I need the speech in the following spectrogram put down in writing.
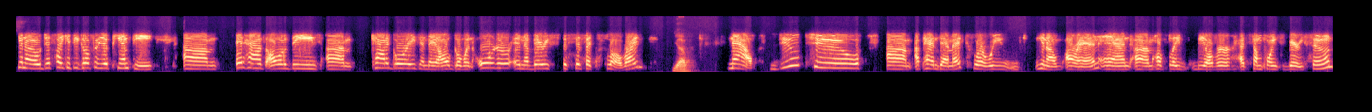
you know, just like if you go through your PMP, um, it has all of these um, categories and they all go in order in a very specific flow, right? Yeah. Now, due to um, a pandemic where we, you know, are in and um, hopefully be over at some point very soon,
